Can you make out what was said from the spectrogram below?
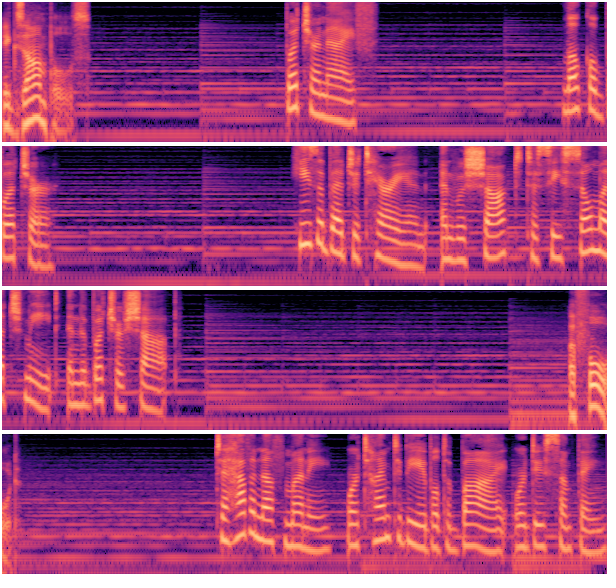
Examples Butcher knife, Local butcher. He's a vegetarian and was shocked to see so much meat in the butcher shop. Afford To have enough money or time to be able to buy or do something.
